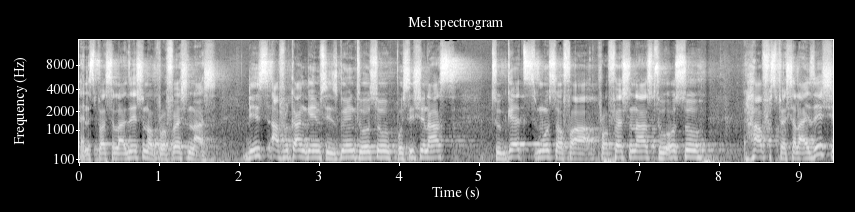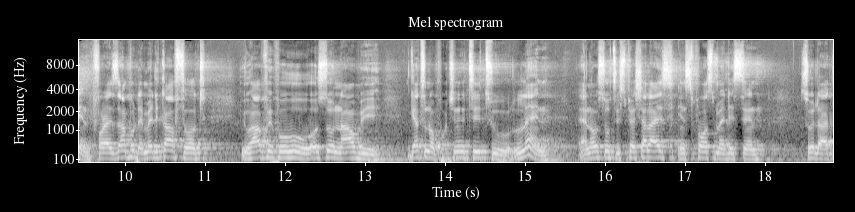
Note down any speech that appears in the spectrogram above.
and specialization of professionals. This African Games is going to also position us to get most of our professionals to also have specialization. For example, the medical field, you have people who also now be getting opportunity to learn and also to specialize in sports medicine so that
